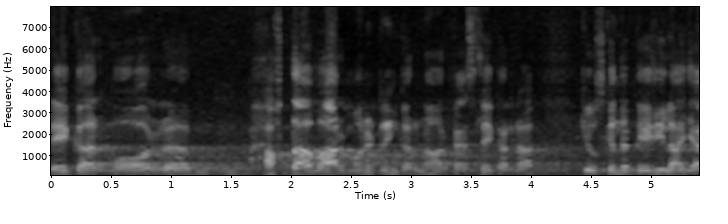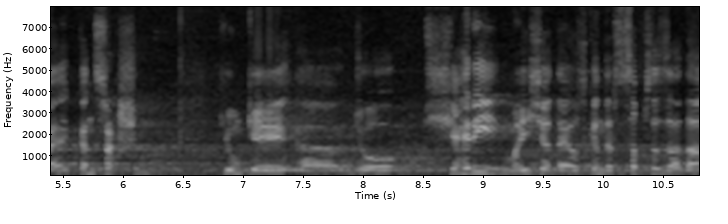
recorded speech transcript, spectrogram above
लेकर और हफ़्ता वार मॉनिटरिंग करना और फैसले करना कि उसके अंदर तेज़ी लाई जाए कंस्ट्रक्शन क्योंकि जो शहरी मीशत है, उसके अंदर सबसे ज़्यादा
